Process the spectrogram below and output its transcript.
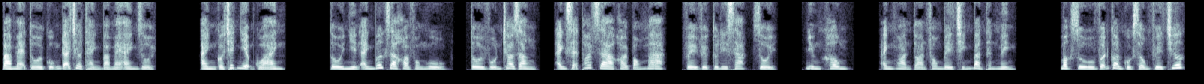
ba mẹ tôi cũng đã trở thành ba mẹ anh rồi. Anh có trách nhiệm của anh. Tôi nhìn anh bước ra khỏi phòng ngủ, tôi vốn cho rằng anh sẽ thoát ra khỏi bóng ma về việc tôi đi xa rồi. Nhưng không, anh hoàn toàn phong bế chính bản thân mình. Mặc dù vẫn còn cuộc sống phía trước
